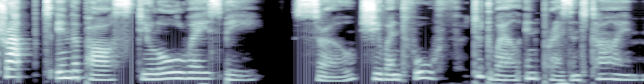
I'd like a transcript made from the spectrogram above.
Trapped in the past you'll always be. So she went forth to dwell in present time.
